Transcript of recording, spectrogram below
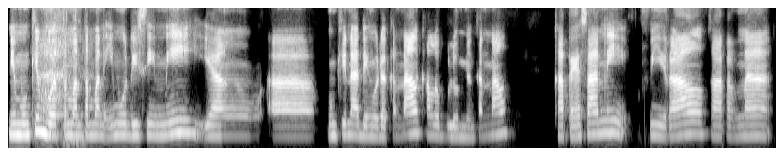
Ini mungkin buat teman-teman imu di sini yang uh, mungkin ada yang udah kenal. Kalau belum yang kenal Katesa nih viral karena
